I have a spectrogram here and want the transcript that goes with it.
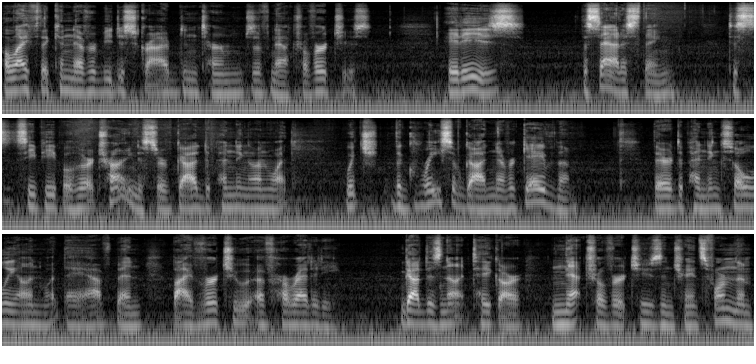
a life that can never be described in terms of natural virtues. It is the saddest thing to see people who are trying to serve God depending on what which the grace of God never gave them. They're depending solely on what they have been by virtue of heredity. God does not take our natural virtues and transform them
